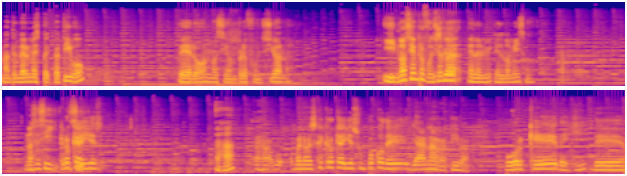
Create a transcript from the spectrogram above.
mantenerme expectativo, pero no siempre funciona. Y no siempre funciona en, el, en, lo mismo. No sé si. Creo que ahí es. Ajá. Ajá. Bueno, es que creo que ahí es un poco de ya narrativa. Porque de. de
